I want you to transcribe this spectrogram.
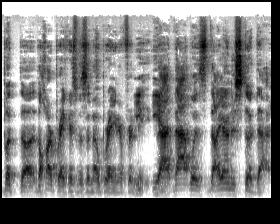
But the the Heartbreakers was a no brainer for me. Yeah. That, that was I understood that.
